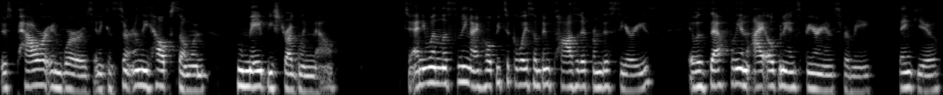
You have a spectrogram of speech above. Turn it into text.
There's power in words, and it can certainly help someone who may be struggling now. To anyone listening, I hope you took away something positive from this series. It was definitely an eye opening experience for me. Thank you.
